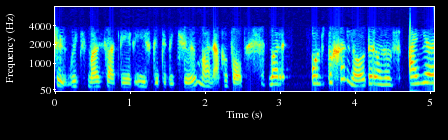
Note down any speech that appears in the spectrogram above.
true which most likely it is good to be true maar in elk geval maar ons begin later aan ons eie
